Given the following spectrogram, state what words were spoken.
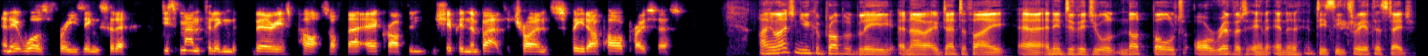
and it was freezing, sort of dismantling various parts off that aircraft and shipping them back to try and speed up our process. I imagine you could probably uh, now identify uh, an individual nut, bolt, or rivet in, in a DC three at this stage.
